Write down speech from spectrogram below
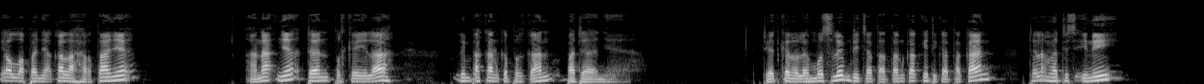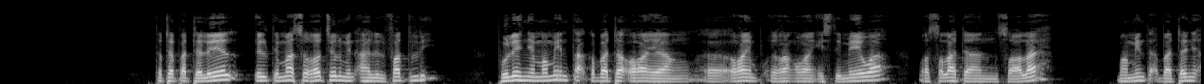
Ya Allah banyakkanlah hartanya anaknya dan berkailah limpahkan keberkahan padanya. Diatkan oleh Muslim di catatan kaki dikatakan dalam hadis ini terdapat dalil iltimas rajul min ahlil fadli bolehnya meminta kepada orang yang eh, orang orang-orang istimewa wasalah dan saleh meminta badannya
